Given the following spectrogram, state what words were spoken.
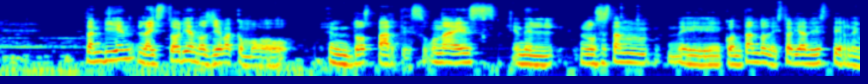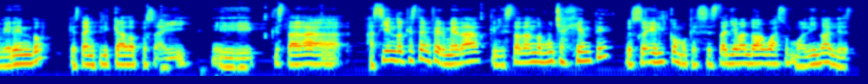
también la historia nos lleva como en dos partes. Una es en el nos están eh, contando la historia de este reverendo que está implicado pues ahí eh, que está haciendo que esta enfermedad que le está dando mucha gente pues él como que se está llevando agua a su molino le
